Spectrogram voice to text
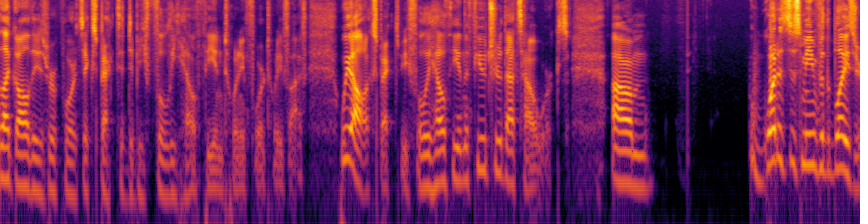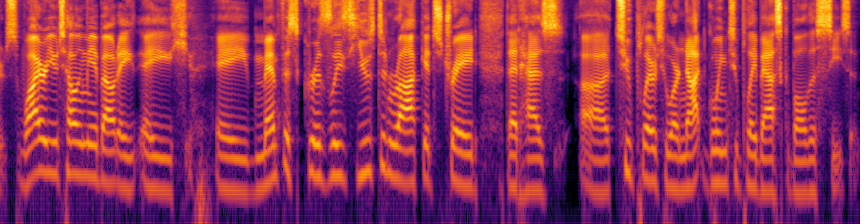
like all these reports, expected to be fully healthy in 24 25. We all expect to be fully healthy in the future. That's how it works. Um, what does this mean for the Blazers? Why are you telling me about a a, a Memphis Grizzlies Houston Rockets trade that has uh, two players who are not going to play basketball this season?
